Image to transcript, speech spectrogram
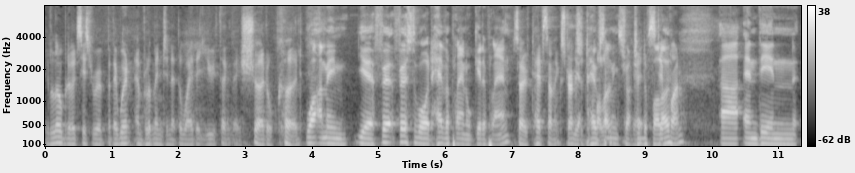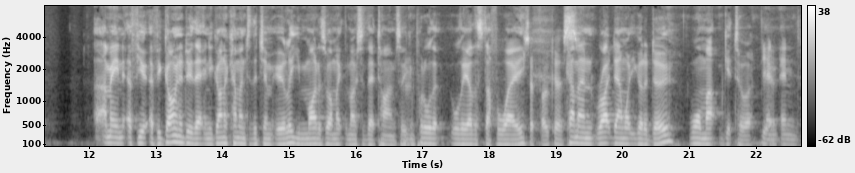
a little bit of accessory work, but they weren't implementing it the way that you think they should or could. Well, I mean, yeah. Fir- first of all, I'd have a plan or get a plan, So have something structured Yeah, to have follow. something structured to follow. step one. uh, and then. I mean, if you if you're going to do that and you're going to come into the gym early, you might as well make the most of that time. So you can put all that all the other stuff away. Mm. So focus. Come in, write down what you got to do, warm up, get to it. Yeah. And, and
